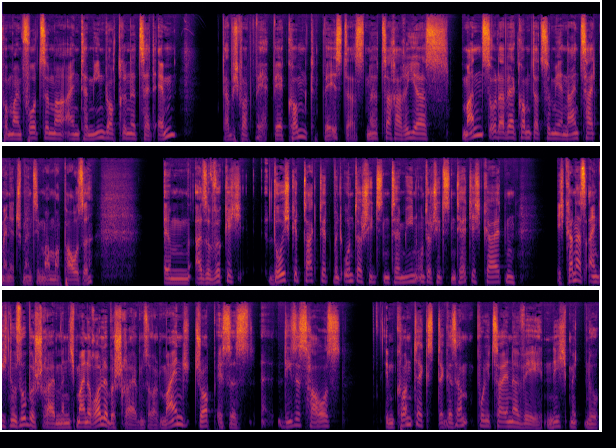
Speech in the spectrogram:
von meinem Vorzimmer einen Terminblock drin, ZM. Da habe ich gefragt, wer, wer, kommt? Wer ist das? Ne? Zacharias Manns oder wer kommt da zu mir? Nein, Zeitmanagement, Sie machen mal Pause. Ähm, also wirklich durchgetaktet mit unterschiedlichen Terminen, unterschiedlichen Tätigkeiten. Ich kann das eigentlich nur so beschreiben, wenn ich meine Rolle beschreiben soll. Mein Job ist es, dieses Haus im Kontext der gesamten Polizei NRW, nicht mit nur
